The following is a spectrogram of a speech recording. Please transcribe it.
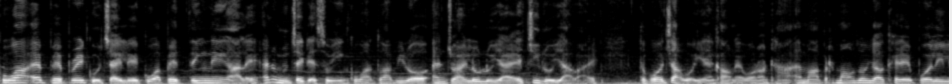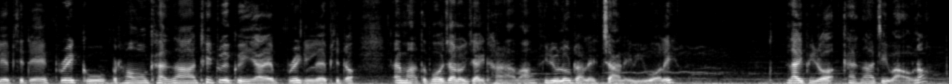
ကိုကအဲ့ဘယ် break ကိုကြိုက်လဲကိုကဘယ် thing နဲ့ကလဲအဲ့လိုမျိုးကြိုက်တယ်ဆိုရင်ကိုကသွားပြီးတော့ enjoy လုပ်လို့ရတယ်ကြည့်လို့ရပါတယ်သဘောကျဖို့အရင်ကောင်းတယ်ပေါ့နော်ဒါအမှပထမဆုံးရောက်ခဲ့တဲ့ပွဲလေးလေးဖြစ်တယ် break ကိုပထမဆုံးခံစားထိတွေ့ခွင့်ရတဲ့ break လေးလည်းဖြစ်တော့အမှသဘောကျလို့ရိုက်ထားတာပါဗီဒီယိုလောက်တာလည်းကြာနေပြီပေါ့လေလိုက်ပြီးတော့ခံစားကြည့်ပါဦးနော်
